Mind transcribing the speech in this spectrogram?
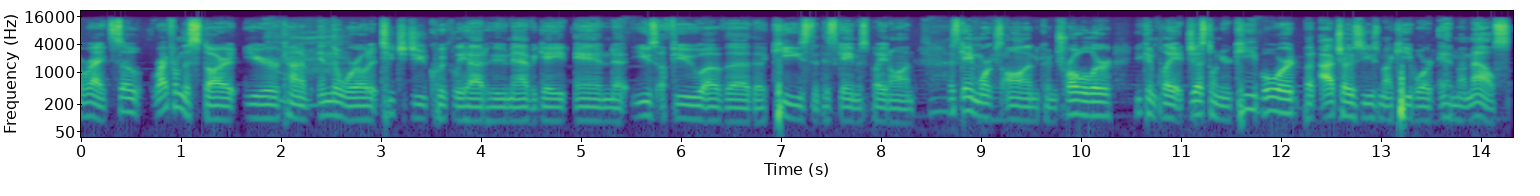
All right, so right from the start, you're kind of in the world. It teaches you quickly how to navigate and use a few of the, the keys that this game is played on. This game works on controller. You can play it just on your keyboard, but I chose to use my keyboard and my mouse.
